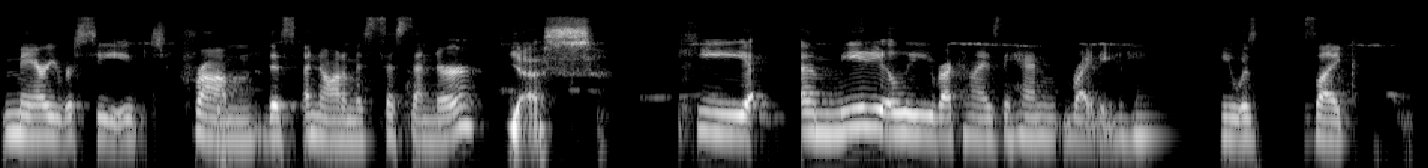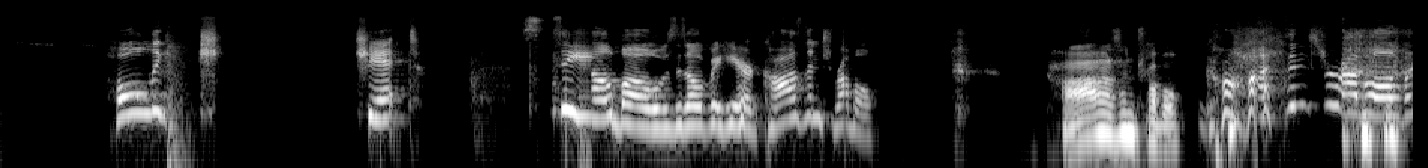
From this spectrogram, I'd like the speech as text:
Mary received from this anonymous sender, Yes. he immediately recognized the handwriting and he, he was like, Holy shit. See elbows is over here causing trouble. Causing trouble. causing trouble over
